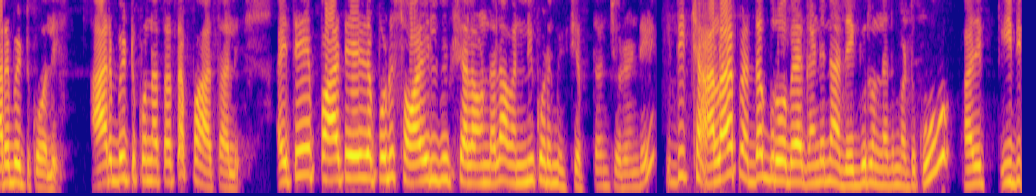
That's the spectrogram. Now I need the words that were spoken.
ఆరబెట్టుకోవాలి. ఆరబెట్టుకున్న తర్వాత పాతాలి. అయితే పాతేటప్పుడు సాయిల్ మిక్స్ ఎలా ఉండాలో అవన్నీ కూడా మీకు చెప్తాను చూడండి. ఇది చాలా పెద్ద గ్రో బ్యాగ్ అండి. నా దగ్గర ఉన్నది మటుకు. అది ఇది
